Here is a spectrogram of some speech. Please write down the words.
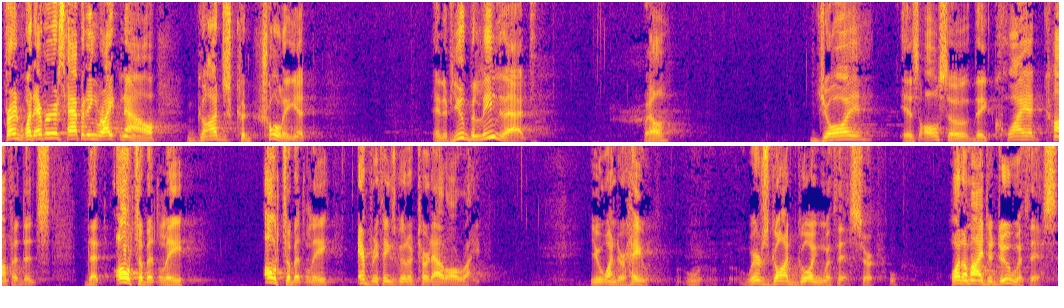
Friend, whatever is happening right now, God's controlling it. And if you believe that, well, joy is also the quiet confidence that ultimately, ultimately, everything's going to turn out all right. You wonder, hey, where's God going with this? Or what am I to do with this?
